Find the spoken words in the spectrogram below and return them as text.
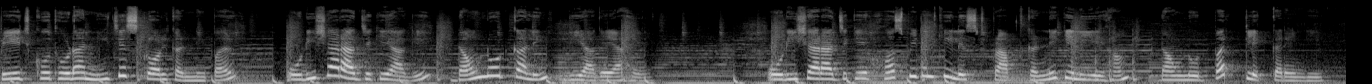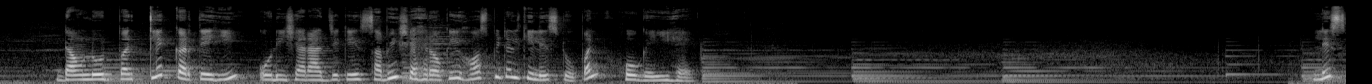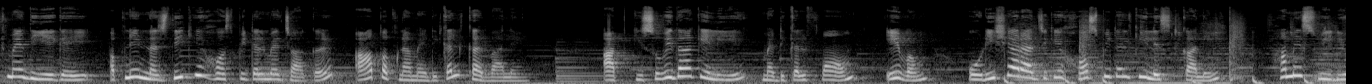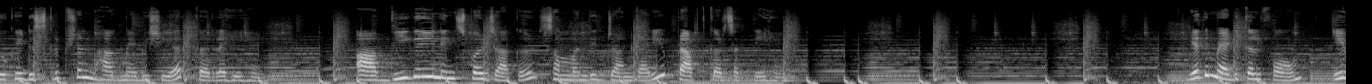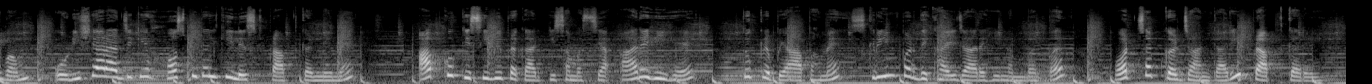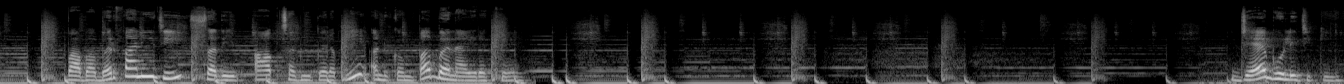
पेज को थोड़ा नीचे स्क्रॉल करने पर ओडिशा राज्य के आगे डाउनलोड का लिंक दिया गया है। ओडिशा राज्य के हॉस्पिटल की लिस्ट प्राप्त करने के लिए हम डाउनलोड पर क्लिक करेंगे। डाउनलोड पर क्लिक करते ही ओडिशा राज्य के सभी शहरों की हॉस्पिटल की लिस्ट ओपन हो गई है। लिस्ट में दिए गए अपने नजदीकी हॉस्पिटल में जाकर आप अपना मेडिकल करवा लें। आपकी सुविधा के लिए मेडिकल फॉर्म एवं ओडिशा राज्य के हॉस्पिटल की लिस्ट का लिंक हम इस वीडियो के डिस्क्रिप्शन भाग में भी शेयर कर रहे हैं। आप दी गई लिंक्स पर जाकर संबंधित जानकारी प्राप्त कर सकते हैं। यदि मेडिकल फॉर्म एवं ओडिशा राज्य के हॉस्पिटल की लिस्ट प्राप्त करने में आपको किसी भी प्रकार की समस्या आ रही है तो कृपया आप हमें स्क्रीन पर दिखाई जा रही नंबर पर व्हाट्सएप कर जानकारी प्राप्त करें। बाबा बर्फानी जी, सदैव आप सभी पर अपनी अनुकंपा बनाए रखें। जय भोले जी की।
